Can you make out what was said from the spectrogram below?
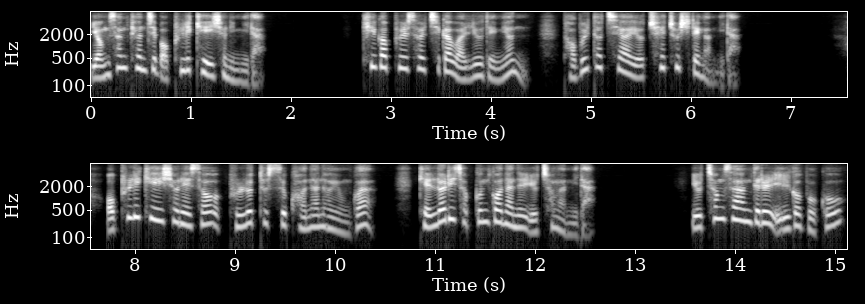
영상 편집 어플리케이션입니다. Quik 어플 설치가 완료되면 더블 터치하여 최초 실행합니다. 어플리케이션에서 블루투스 권한 허용과 갤러리 접근 권한을 요청합니다. 요청 사항들을 읽어보고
